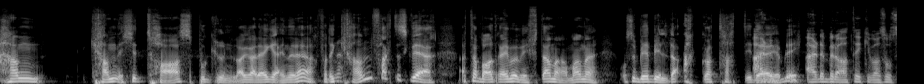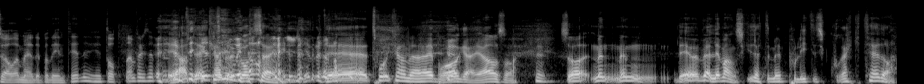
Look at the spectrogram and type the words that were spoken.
han kan ikke tas på grunnlag av de greiene der. For det kan faktisk være at han bare drev og vifta med armene, og så blir bildet akkurat tatt i det det, øyeblikk. er det bra at det ikke var sosiale medier på din tid, i Tottenham f.eks.? Ja, det Det kan du godt si. Det tror jeg kan være ei bra greie, altså. Så, men, men det er jo veldig vanskelig dette med politisk korrekthet, da.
